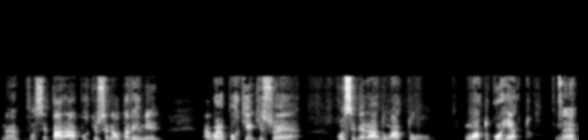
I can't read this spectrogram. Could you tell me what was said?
né? Você parar porque o sinal está vermelho. Agora, por que, que isso é considerado um ato um ato correto, né?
